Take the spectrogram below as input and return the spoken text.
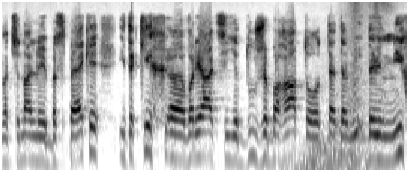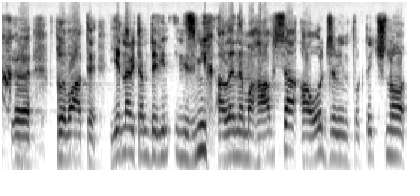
національної безпеки. І таких е, варіацій є дуже багато, де, де, де він міг е, впливати. Є навіть там, де він і не зміг, але намагався. А отже, він фактично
